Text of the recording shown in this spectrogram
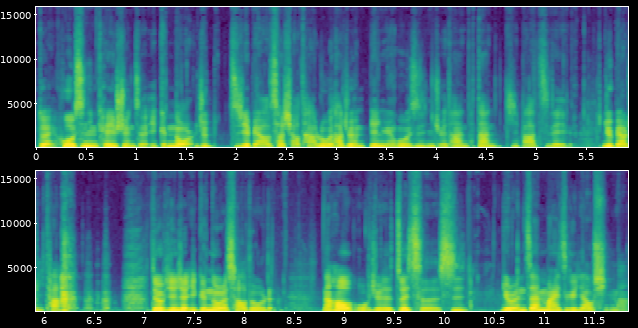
对，或者是你可以选择 ignore，就直接不要插小他。如果他就很边缘，或者是你觉得他他很鸡巴之类的，你就不要理他。对，我今天就 ignore 了超多人。然后我觉得最扯的是，有人在卖这个邀请码。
